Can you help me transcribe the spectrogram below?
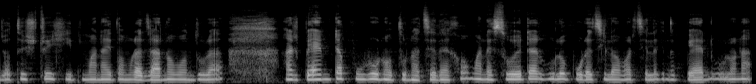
যথেষ্টই শীত মানায় তোমরা জানো বন্ধুরা। আর প্যান্টটা পুরো নতুন আছে, দেখো। মানে সোয়েটারগুলো পরেছিল আমার ছেলে, কিন্তু প্যান্টগুলো না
